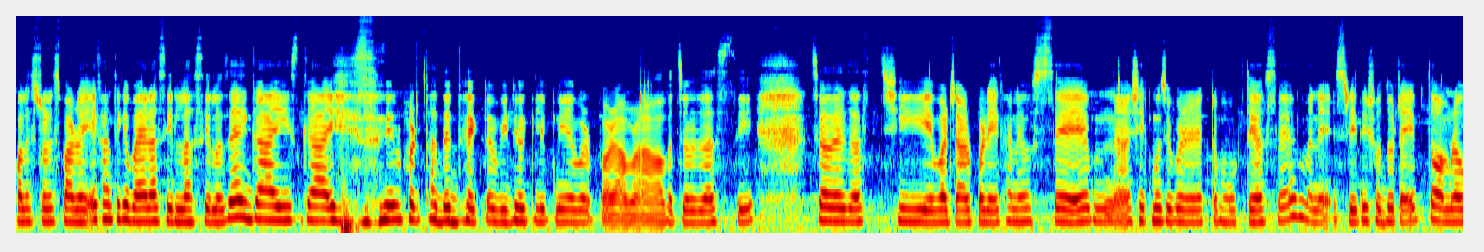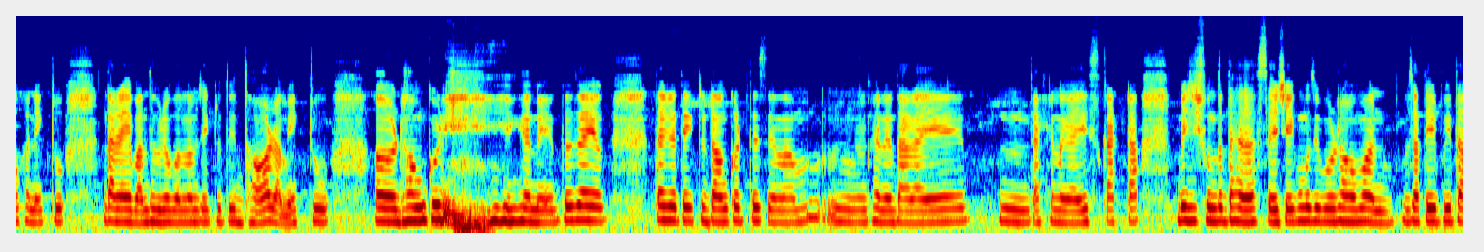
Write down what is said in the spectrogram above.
কলেজ টলেজ পার হয়ে। এখান থেকে বাইরে চিল্লা ছিল যে, এই গাইস গাইস। এরপর তাদের দু একটা ভিডিও ক্লিপ নিয়ে এবার পর আমরা আবার চলে যাচ্ছি চলে যাচ্ছি। এবার যাওয়ার পরে এখানে হচ্ছে শেখ মুজিবের একটা মূর্তি আছে মানে স্মৃতিসৌধ টাইপ তো আমরা ওখানে একটু দাঁড়ায় বান্ধবীরা বললাম যে, একটু তুই ধর, আমি একটু ঢং করি এখানে। তো যাই হোক, তার সাথে একটু ঢং করতেছিলাম ওখানে দাঁড়ায় দেখেন এই স্কার্টটা বেশি সুন্দর দেখা যাচ্ছে, শেখ মুজিবুর রহমান জাতির পিতা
